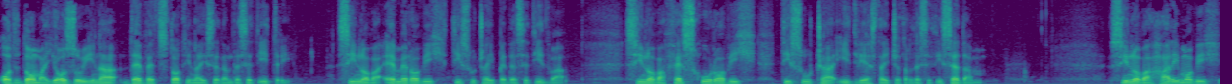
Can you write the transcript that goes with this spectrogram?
od doma Jozuina 973, sinova Emerovih 1052, sinova Feshurovih 1247, sinova Harimovih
